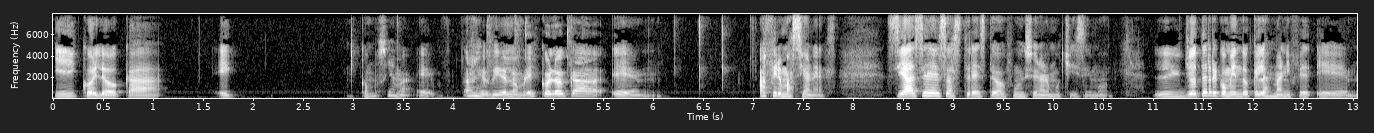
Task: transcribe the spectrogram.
y coloca... Eh, ¿Cómo se llama? Eh, ay, olvidé el nombre. Coloca em, afirmaciones. Si haces esas tres te va a funcionar muchísimo. Yo te recomiendo que las, eh,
